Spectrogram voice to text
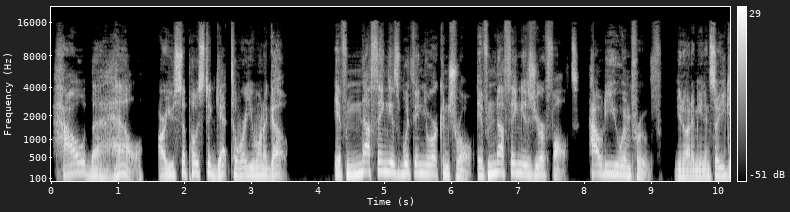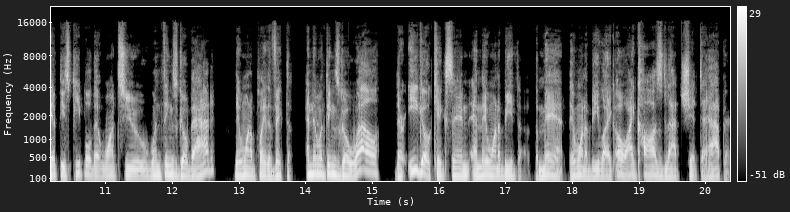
how the hell are you supposed to get to where you want to go? If nothing is within your control, if nothing is your fault, how do you improve? You know what I mean? And so you get these people that want to, when things go bad, they want to play the victim. And then when things go well, their ego kicks in and they want to be the, the man. They want to be like, oh, I caused that shit to happen.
